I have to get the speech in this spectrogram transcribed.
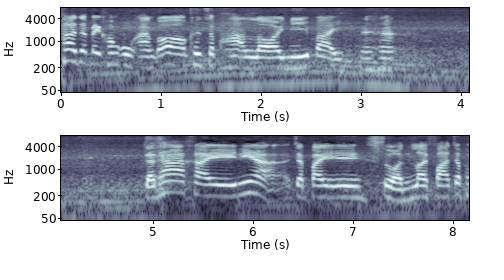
ถ้าจะไปคลององอ่างก็ขึ้นสะพานลอยนี้ไปนะฮะ แต่ถ้าใครเนี่ยจะไปสวนลอยฟ้าเจ้าพ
